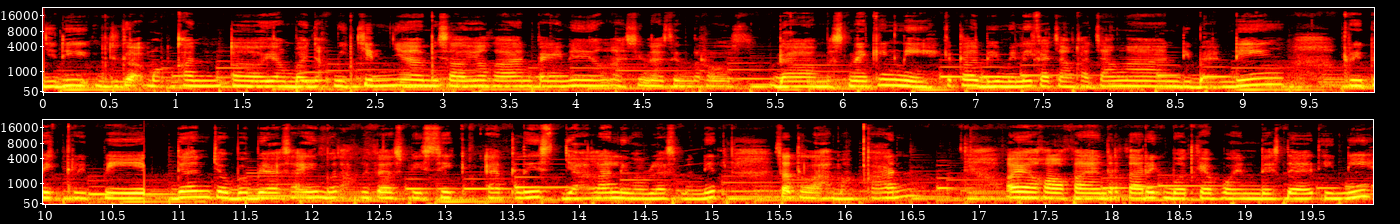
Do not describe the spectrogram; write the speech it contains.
Jadi juga makan uh, yang banyak micinnya misalnya kan pengennya yang asin-asin terus. Dalam snacking nih kita lebih milih kacang-kacangan dibanding keripik-keripik. Dan coba biasain buat aktivitas fisik at least jalan 15 menit setelah makan. Oh ya kalau kalian tertarik buat kepoin Des Diet ini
